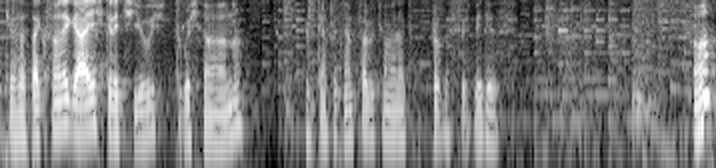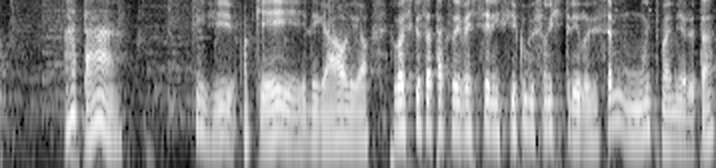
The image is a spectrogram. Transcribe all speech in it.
Aqui os ataques são legais, criativos, tô gostando. 80, 80, sabe o que é melhor pra você, beleza. Hã? Ah, tá. Entendi. Ok, legal, legal. Eu gosto que os ataques ao invés de serem círculos são estrelas. Isso é muito maneiro, tá?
